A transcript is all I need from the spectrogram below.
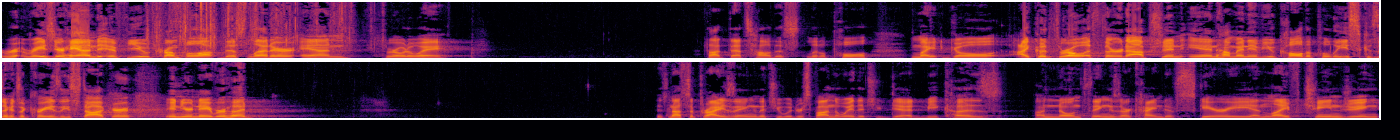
R- raise your hand if you crumple up this letter and throw it away. I thought that's how this little poll might go. I could throw a third option in. How many of you call the police because there's a crazy stalker in your neighborhood? It's not surprising that you would respond the way that you did because unknown things are kind of scary and life changing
